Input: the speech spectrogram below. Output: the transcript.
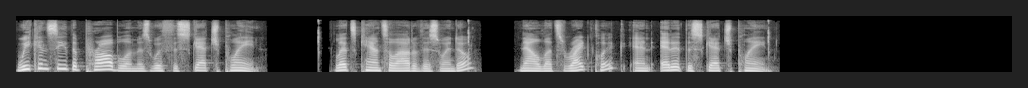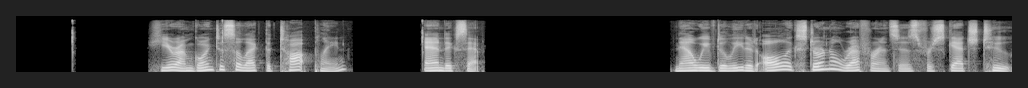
We can see the problem is with the sketch plane. Let's cancel out of this window. Now let's right click and edit the sketch plane. Here I'm going to select the top plane and accept. Now we've deleted all external references for Sketch 2.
